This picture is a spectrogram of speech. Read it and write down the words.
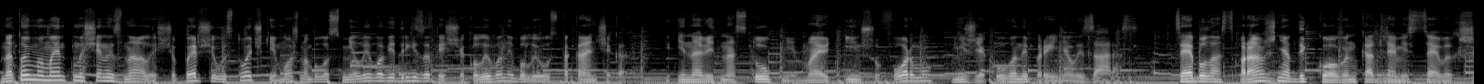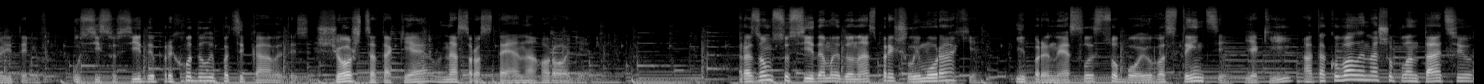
На той момент ми ще не знали, що перші листочки можна було сміливо відрізати ще коли вони були у стаканчиках, і навіть наступні мають іншу форму, ніж яку вони прийняли зараз. Це була справжня диковинка для місцевих жителів. Усі сусіди приходили поцікавитись, що ж це таке в нас росте на городі. Разом з сусідами до нас прийшли мурахи і принесли з собою гостинці, які атакували нашу плантацію,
